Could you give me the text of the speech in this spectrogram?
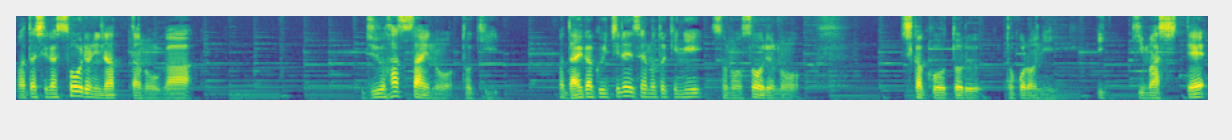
私が僧侶になったのが18歳の時大学1年生の時にその僧侶の資格を取るところに行きまして、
